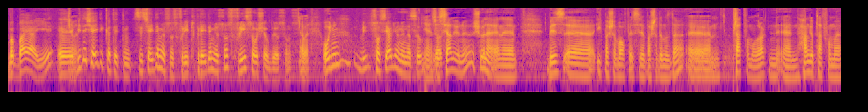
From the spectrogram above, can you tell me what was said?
bayağı iyi. Ee, Evet. Bir de şey dikkat ettim. Siz şey demiyorsunuz, free to play demiyorsunuz, free social diyorsunuz. evet. Oyunun bir sosyal yönü nasıl? Yani sosyal yönü şöyle yani biz e, ilk başta Warface'e başladığımızda e, platform olarak e, hangi platformu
